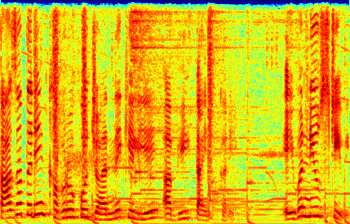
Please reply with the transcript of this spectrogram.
ताज़ा तरीन खबरों को जानने के लिए अभी टाइप करें एवन न्यूज़ टीवी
